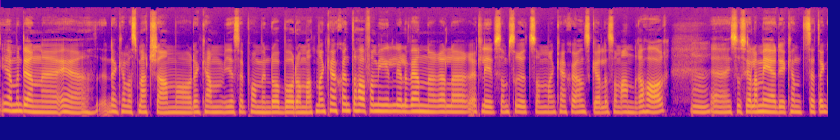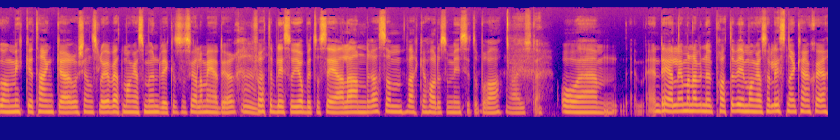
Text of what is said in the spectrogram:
Ja, men den, eh, är, den kan vara smärtsam och den kan ge sig påmind både om att man kanske inte har familj eller vänner eller ett liv som ser ut som man kanske önskar eller som andra har. Mm. Eh, I sociala medier kan sätta igång mycket tankar och känslor. Jag vet många som undviker sociala medier mm. för att det blir så jobbigt att se alla andra som verkar ha det så mysigt och bra. Ja, just det. Och um, en del, jag menar, nu pratar vi många som lyssnar kanske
